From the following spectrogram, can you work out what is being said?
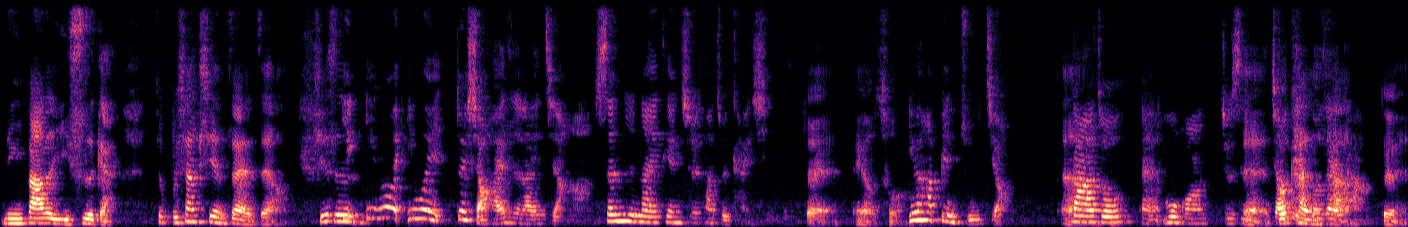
泥巴的仪式感，就不像现在这样。其实，因为因为对小孩子来讲啊，生日那一天是他最开心的。对，没有错，因为他变主角。大家都哎，目光就是焦点都在他，对，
